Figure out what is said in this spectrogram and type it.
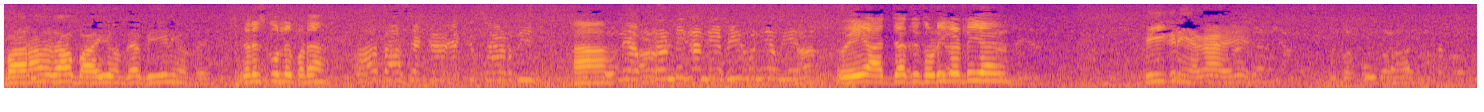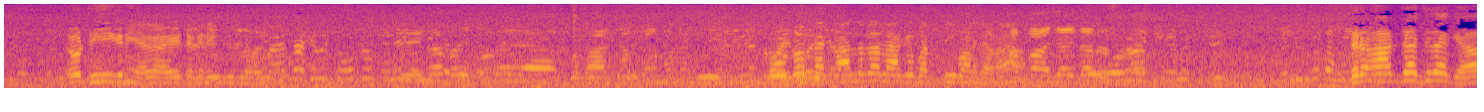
12 ਦਾ 22 ਹੁੰਦੇ। ਆ 20 ਨਹੀਂ ਹੁੰਦੇ। ਜਿਹੜੇ ਸਕੂਲੇ ਪੜਿਆ ਆ 10 ਇੱਕ ਇੱਕ ਸਾਈਡ ਦੀ। ਹਾਂ। ਉਹਨੇ ਅਪ ਡਾਊਨ ਨਹੀਂ ਕਰਨੀ 20 ਬਣੀਆਂ ਹੋਈਆਂ ਉਹ ਇਹ ਅੱਜ ਅੱਜ ਥੋੜੀ ਗੱਡੀ ਆ। ਇਹ। ਠੀਕ ਨਹੀਂ ਹੈਗਾ ਇਹ। ਉਹ ਠੀਕ ਨਹੀਂ ਹੈਗਾ ਇਹ ਟੈਕਨੀਕ ਮੈਂ ਤਾਂ ਕਿ ਵੀ ਟੋਟਲ ਕਹਿੰਦੇ ਨਾ ਬਾਈ ਬੁਖਾਰ ਚੱਲ ਗਿਆ ਮੁੰਡੇ ਠੀਕ ਨਹੀਂ ਨੇ ਟੋਟਲ ਤਾਂ ਕੱਲ ਦਾ ਲਾ ਕੇ 32 ਬਣ ਜਾਣਾ। ਆਪਾਂ ਅੱਜ ਅੱਜ ਦਾ ਦੱਸਣਾ। ਫਿਰ ਅੱਜ ਅੱਜ ਦਾ ਕਿਹਾ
